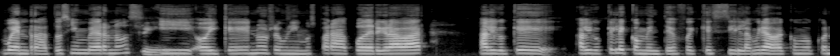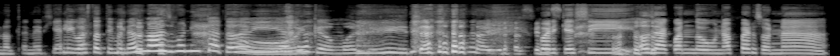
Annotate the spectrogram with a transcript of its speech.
buen rato sin vernos y hoy que nos reunimos para poder grabar, algo que algo que le comenté fue que sí la miraba como con otra energía. Le digo, hasta te miras más bonita todavía. ¡Ay, qué bonita! Ay, gracias. Porque sí, o sea, cuando una persona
